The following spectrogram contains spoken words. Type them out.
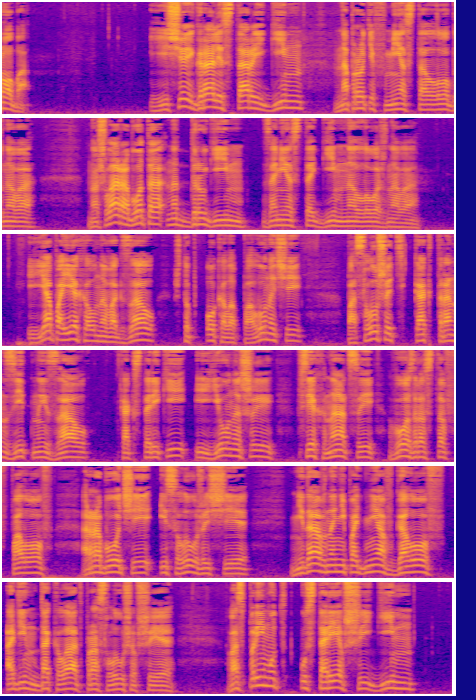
Проба. Еще играли старый гимн напротив места лобного, но шла работа над другим за место гимна ложного. И я поехал на вокзал, чтоб около полуночи послушать, как транзитный зал, как старики и юноши всех наций, возрастов, полов, рабочие и служащие, недавно не подняв голов, один доклад прослушавшие, воспримут устаревший гимн,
